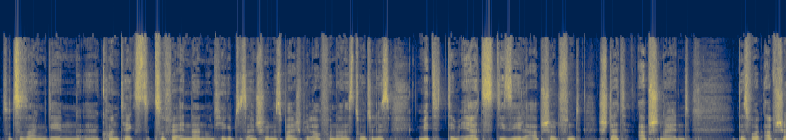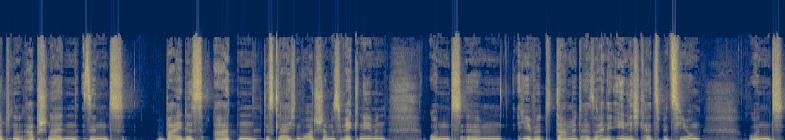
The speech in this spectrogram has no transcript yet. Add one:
sozusagen den äh, Kontext zu verändern. Und hier gibt es ein schönes Beispiel auch von Aristoteles mit dem Erz die Seele abschöpfend statt abschneidend. Das Wort abschöpfen und abschneiden sind beides Arten des gleichen Wortstammes wegnehmen. Und ähm, hier wird damit also eine Ähnlichkeitsbeziehung und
